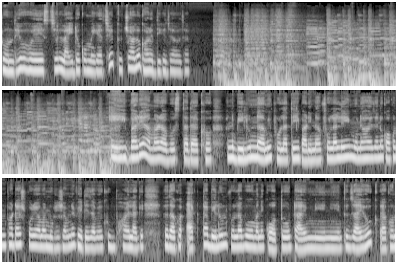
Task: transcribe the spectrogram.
সন্ধেও হয়ে এসছে, লাইটও কমে গেছে, তো চলো ঘরের দিকে যাওয়া যাক। এইবারে আমার অবস্থা দেখো। মানে বেলুন না আমি ফোলাতেই পারি না। ফোলালেই মনে হয় যেন কখন ফটাস করে আমার মুখের সামনে ফেটে যাবে, খুব ভয় লাগে। তো দেখো, একটা বেলুন ফোলাবো মানে কত টাইম নিয়ে নিয়ে। তো যাই হোক, এখন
